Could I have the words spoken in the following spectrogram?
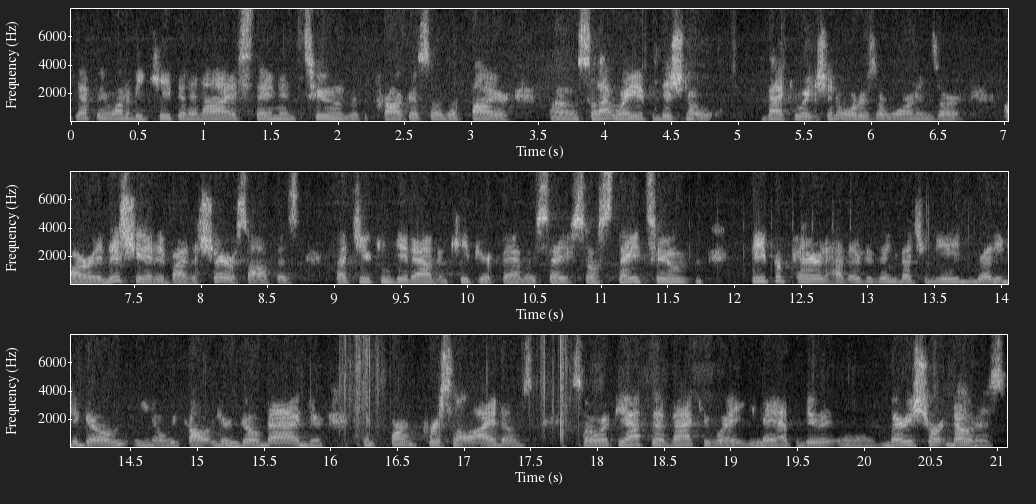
definitely want to be keeping an eye, staying in tune with the progress of the fire. Uh, so that way, if additional evacuation orders or warnings are, are initiated by the sheriff's office, that you can get out and keep your family safe. So stay tuned, be prepared, have everything that you need ready to go. You know, we call it your go bag, your important personal items. So if you have to evacuate, you may have to do it in a very short notice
